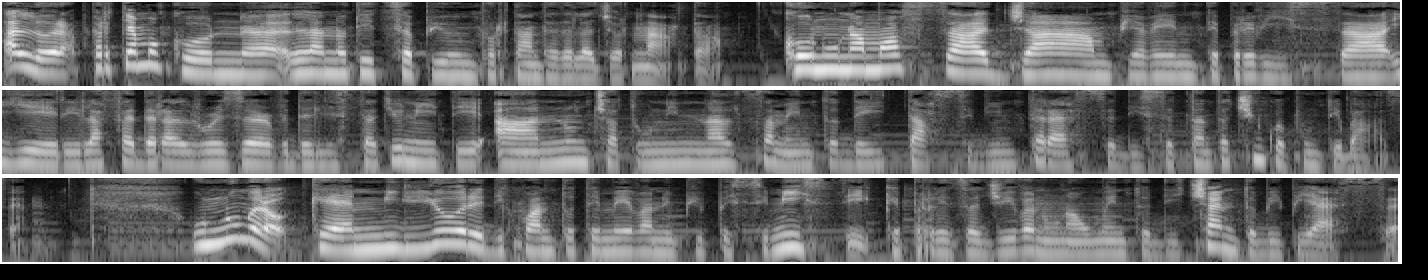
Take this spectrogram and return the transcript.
Allora, partiamo con la notizia più importante della giornata. Con una mossa già ampiamente prevista, ieri la Federal Reserve degli Stati Uniti ha annunciato un innalzamento dei tassi di interesse di 75 punti base. Un numero che è migliore di quanto temevano i più pessimisti, che presagivano un aumento di 100 bps,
